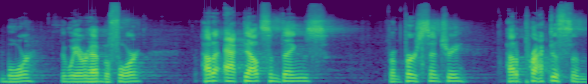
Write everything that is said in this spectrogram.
more than we ever have before. How to act out some things from first century, how to practice some,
